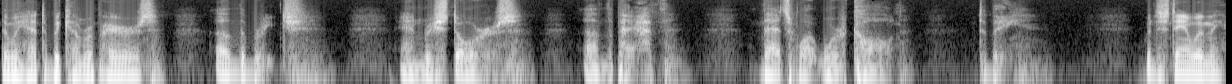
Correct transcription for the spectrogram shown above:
then we have to become repairers of the breach and restorers of the path. That's what we're called to be. Would you stand with me?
